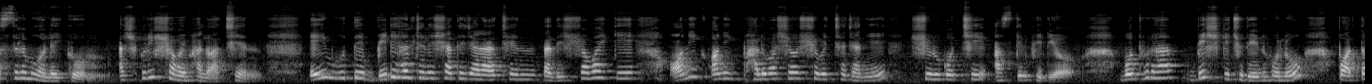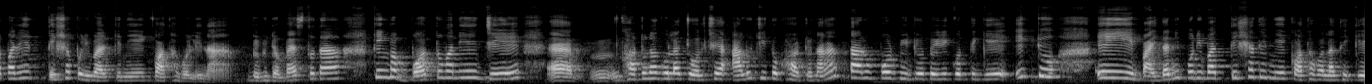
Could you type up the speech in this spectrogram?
আসসালামু আলাইকুম। আশা করি সবাই ভালো আছেন। এই মুহূর্তে বিডি হালচালের সাথে যারা আছেন, তাদের সবাইকে অনেক অনেক ভালোবাসা ও শুভেচ্ছা জানিয়ে শুরু করছি আজকের ভিডিও। বন্ধুরা, বেশ কিছুদিন হলো পদ্মাপাড়ের তেষা পরিবারকে নিয়ে কথা বলি না। বিভিন্ন ব্যস্ততা কিংবা বর্তমানে যে ঘটনাগুলো চলছে, আলোচিত ঘটনা, তার উপর ভিডিও তৈরি করতে গিয়ে একটু এই বাইদানি পরিবার তেষাদের নিয়ে কথা বলা থেকে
